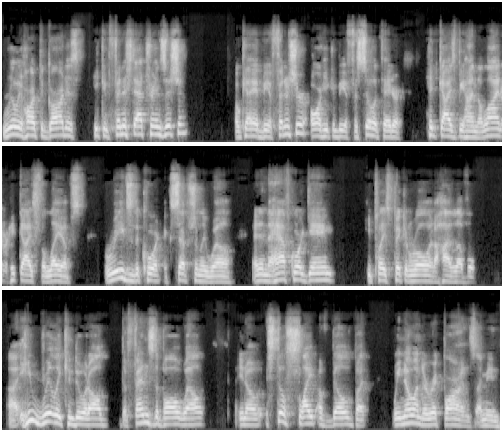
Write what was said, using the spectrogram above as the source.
really hard to guard is he can finish that transition. Okay. And be a finisher, or he can be a facilitator, hit guys behind the line or hit guys for layups, reads the court exceptionally well. And in the half court game, he plays pick and roll at a high level. Uh, he really can do it all, defends the ball well, you know, still slight of build, but we know under Rick Barnes, I mean,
